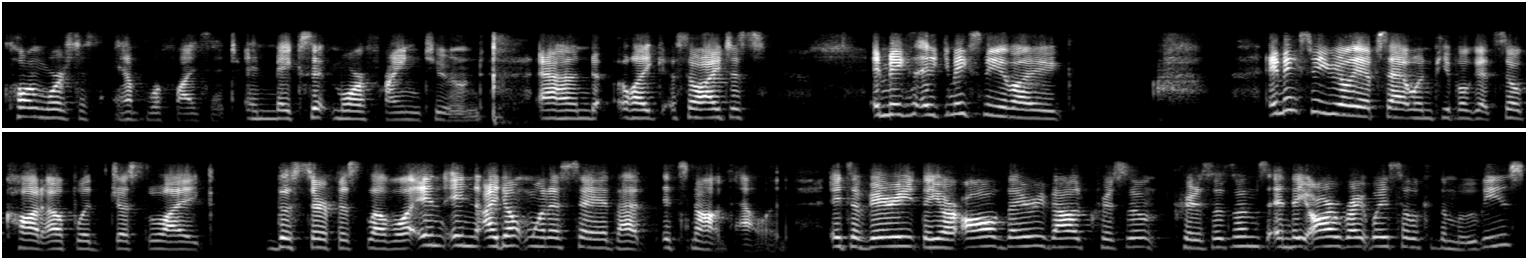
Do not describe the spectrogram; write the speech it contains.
Clone Wars just amplifies it and makes it more fine tuned. And like, so I just, it makes it makes me like, it makes me really upset when people get so caught up with just like the surface level and and I don't want to say that it's not valid. It's a very they are all very valid criticism, criticisms and they are right ways to look at the movies.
